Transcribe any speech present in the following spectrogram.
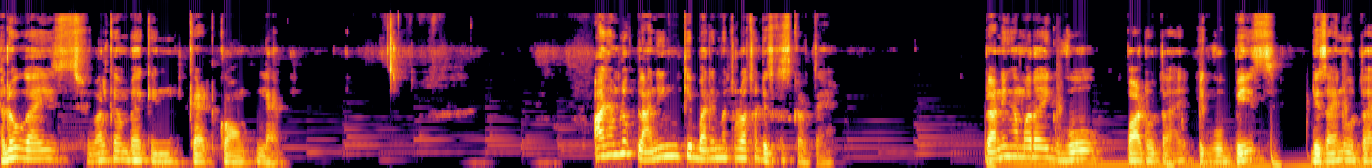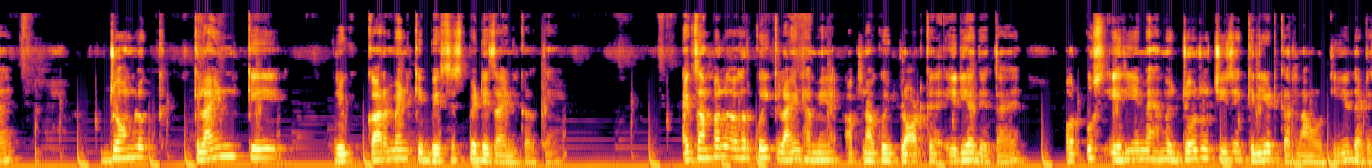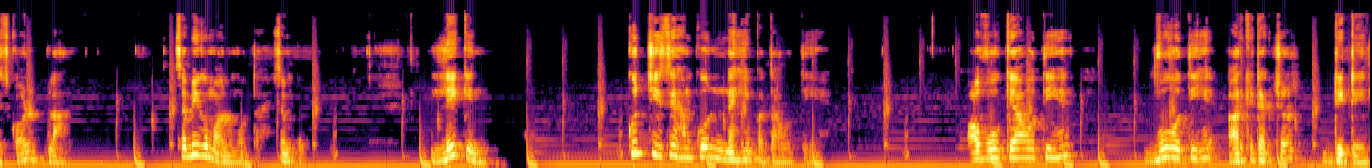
Hello guys, welcome back in CATCOM lab. आज हम लोग प्लानिंग के बारे में थोड़ा सा डिस्कस करते हैं। प्लानिंग हमारा एक वो पार्ट होता है एक वो बेस डिज़ाइन होता है जो हम लोग क्लाइंट के रिक्वायरमेंट के बेसिस पे डिज़ाइन करते हैं। एग्ज़ाम्पल अगर कोई क्लाइंट हमें अपना कोई प्लॉट का एरिया देता है और उस एरिया में हमें जो जो चीज़ें क्रिएट करना होती हैं दैट इज़ कॉल्ड प्लान सभी को मालूम होता है सिंपल लेकिन कुछ चीज़ें हमको नहीं पता होती है। और वो क्या होती हैं? वो होती है आर्किटेक्चर डिटेल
